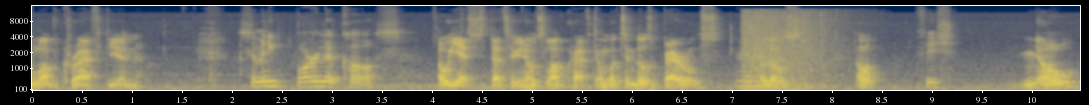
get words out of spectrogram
Lovecraftian. So many barnacles. Oh yes, that's how you know it's Lovecraft. And what's in those barrels? Are those? Oh Fish. no.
